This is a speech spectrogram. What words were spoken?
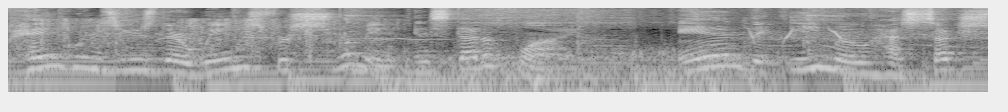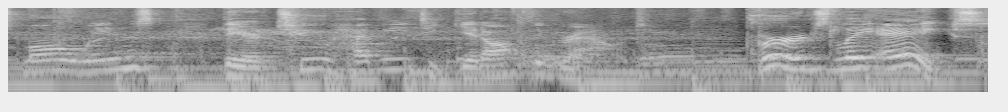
Penguins use their wings for swimming instead of flying. And the emu has such small wings, they are too heavy to get off the ground. Birds lay eggs,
